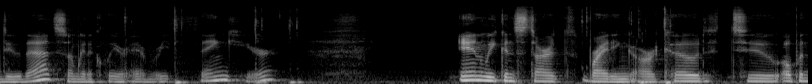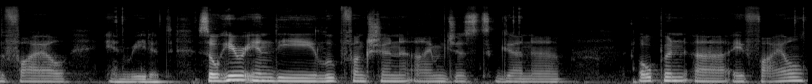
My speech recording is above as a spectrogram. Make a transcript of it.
do that. So I'm going to clear everything here. And we can start writing our code to open the file and read it. So here in the loop function, I'm just gonna open uh, a file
